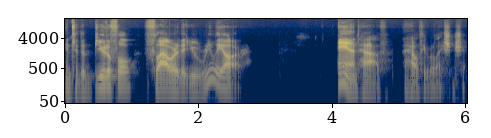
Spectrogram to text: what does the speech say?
into the beautiful flower that you really are and have a healthy relationship.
